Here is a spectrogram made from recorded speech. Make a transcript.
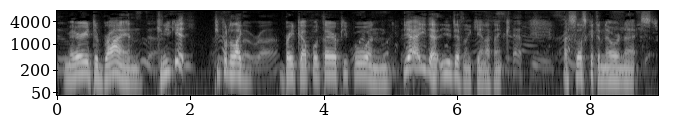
Married to Brian. Can you get people to like break up with their people? And yeah, you de you definitely can. I think. Alright, so let's get to know her next.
